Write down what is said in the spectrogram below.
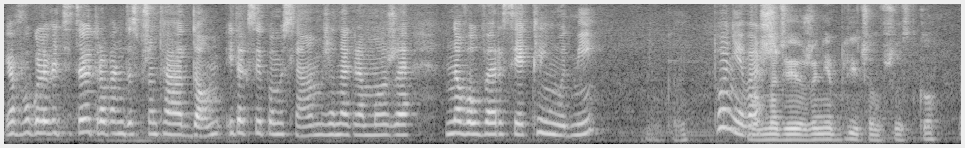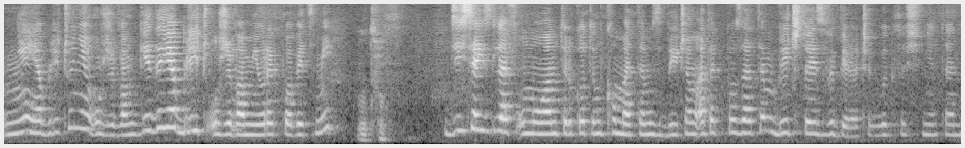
Ja w ogóle, wiecie co, jutro będę sprzątała dom i tak sobie pomyślałam, że nagram może nową wersję Clean With Me, Okej. ponieważ... Mam nadzieję, że nie bliczą wszystko. Nie, ja bliczu nie używam. Kiedy ja blicz używam, Jurek, powiedz mi? No to Dzisiaj zlew umyłam tylko tym kometem z bliczem, a tak poza tym blicz to jest wybieracz, jakby ktoś nie ten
